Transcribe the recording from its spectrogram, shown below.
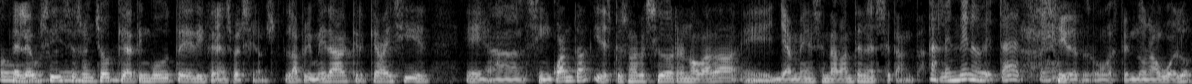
L'Eusis és un joc que ha tingut eh, diferents versions. La primera crec que va eixir eh, al 50 i després una versió renovada eh, ja més endavant en el 70. Parlem de novetats, eh? Sí, desde luego, estem d'un abuelo.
